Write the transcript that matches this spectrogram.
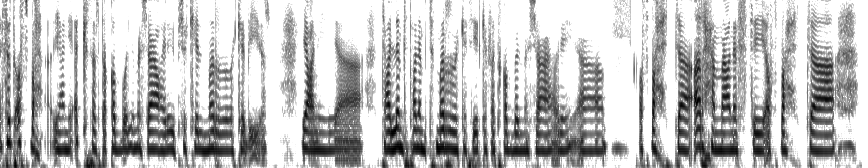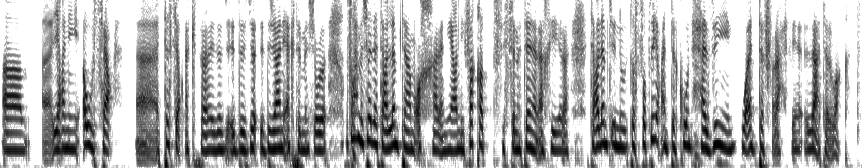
صرت أصبح يعني أكثر تقبل لمشاعري بشكل مرة كبير. يعني تعلمت تعلمت مرة كثير كيف أتقبل مشاعري. أصبحت أرحم مع نفسي. أصبحت يعني أوسع أتسع أكثر إذا جاني أكثر من شعور. وصراحة من الاشياء اللي تعلمتها مؤخرا يعني فقط في السنتين الأخيرة تعلمت إنه تستطيع أن تكون حزين وأن تفرح في ذات الوقت.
